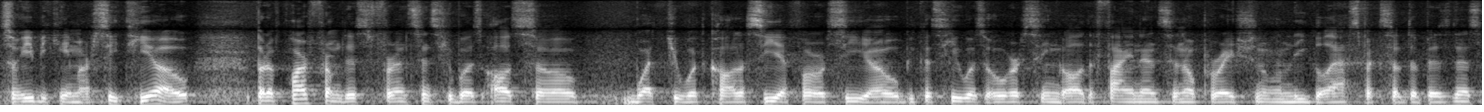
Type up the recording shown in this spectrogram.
So he became our CTO. But apart from this, for instance, he was also what you would call a CFO or CEO because he was overseeing all the finance and operational and legal aspects of the business.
